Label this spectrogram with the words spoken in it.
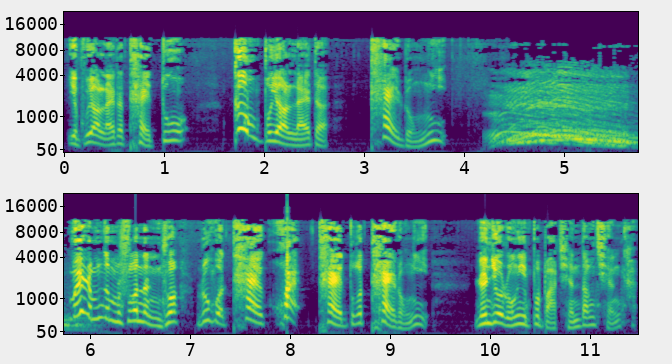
也不要来的太多，更不要来的太容易。为什么这么说呢？你说，如果太快、太多、太容易，人就容易不把钱当钱看。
